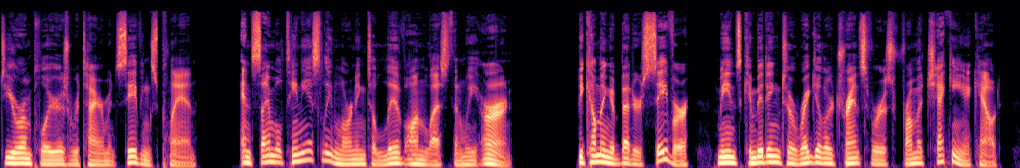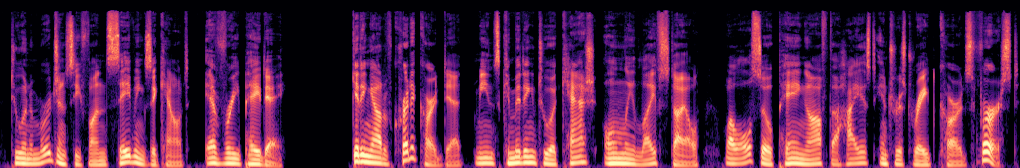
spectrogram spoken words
to your employer's retirement savings plan, and simultaneously learning to live on less than we earn. Becoming a better saver means committing to regular transfers from a checking account to an emergency fund savings account every payday. Getting out of credit card debt means committing to a cash only lifestyle while also paying off the highest interest rate cards first.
